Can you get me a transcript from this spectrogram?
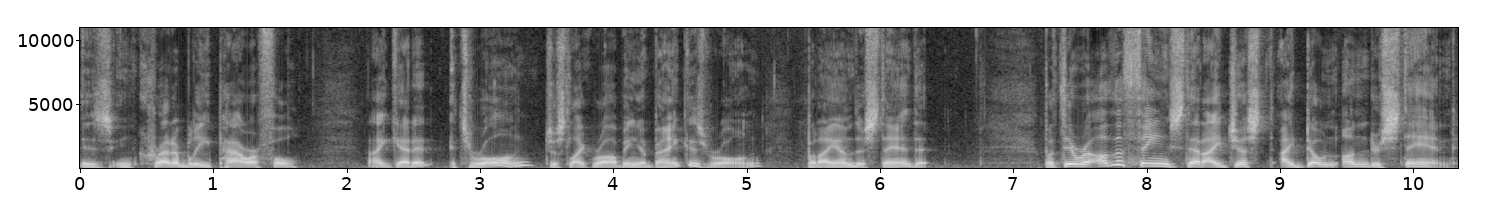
is incredibly powerful. I get it. It's wrong, just like robbing a bank is wrong, but I understand it. But there are other things that I just I don't understand.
